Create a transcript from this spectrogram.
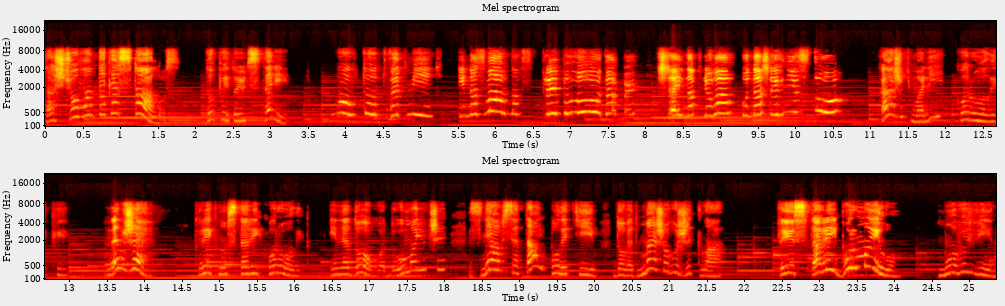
Та що вам таке сталося? допитують старі. Був тут ведмідь і назвав нас приблудами, ще й наплював у наше гніздо. кажуть малі королики. Невже? крикнув старий королик і, недовго думаючи, знявся та й полетів до ведмежого житла. Ти старий бурмило, мовив він,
